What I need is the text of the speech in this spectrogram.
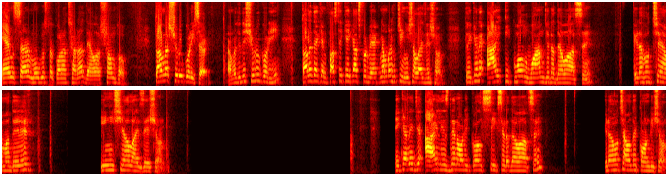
অ্যান্সার মুখস্থ করা ছাড়া দেওয়া সম্ভব। তো আমরা শুরু করি স্যার আমরা যদি শুরু করি, তাহলে দেখেন ফার্স্টে কে কাজ করবে? এক নাম্বার হচ্ছে ইনিশিয়ালাইজেশন তো এখানে আই ইকুয়াল ওয়ান যেটা দেওয়া আছে, এটা হচ্ছে আমাদের ইনিশিয়ালাইজেশন এখানে যে i less than or equal six এটা দেওয়া আছে, এটা হচ্ছে আমাদের কন্ডিশন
